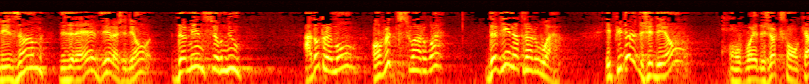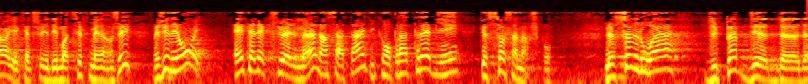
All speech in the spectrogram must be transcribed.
les hommes d'Israël dirent à Gédéon, domine sur nous. En d'autres mots, on veut que tu sois roi. Deviens notre roi. Et puis là, Gédéon, on voit déjà que son cœur, il y a des motifs mélangés, mais Gédéon, intellectuellement, dans sa tête, il comprend très bien que ça, ça marche pas. Le seul roi du peuple de,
